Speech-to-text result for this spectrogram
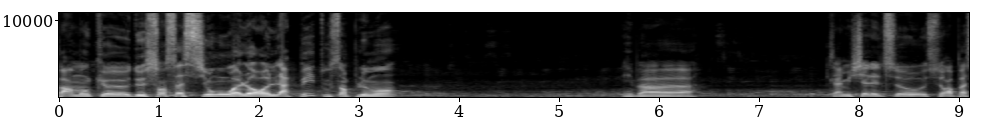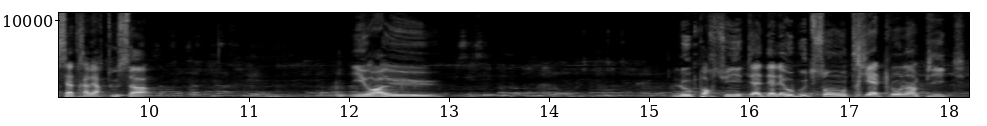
Par manque euh, de sensation ou alors la paix tout simplement. Et bah. Claire Michel, elle se- sera passée à travers tout ça. Il y aura eu l'opportunité d'aller au bout de son triathlon olympique.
